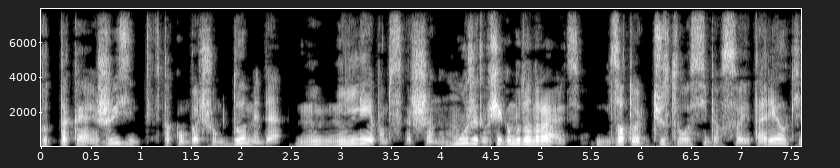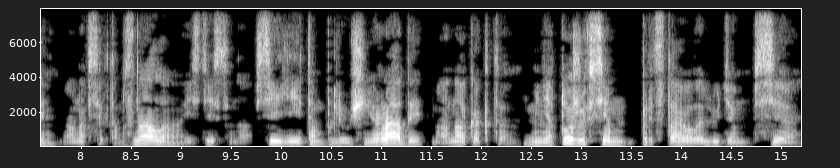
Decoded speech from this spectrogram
вот такая жизнь в таком большом доме, да, нелепом совершенно, может вообще кому-то нравиться. Зато чувствовала себя в своей тарелке, она всех там знала, естественно, все ей там были очень рады, она как-то меня тоже всем представила людям, все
